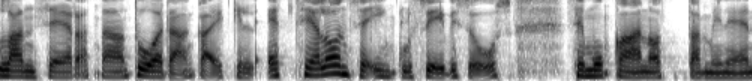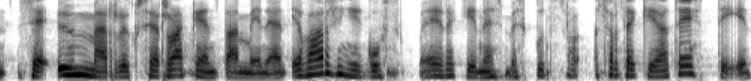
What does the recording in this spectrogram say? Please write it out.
lanseerataan, tuodaan kaikille. Että siellä on se inklusiivisuus, se mukaanottaminen, se ymmärryksen rakentaminen. Ja varsinkin kun meilläkin esimerkiksi kun strategiaa tehtiin,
